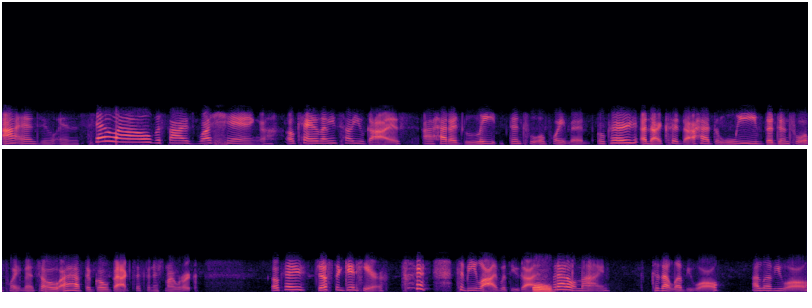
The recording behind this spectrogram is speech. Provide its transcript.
I am doing so well, besides rushing. Okay, let me tell you guys. I had a late dental appointment, okay? And I could I had to leave the dental appointment, so I have to go back to finish my work. Okay? Just to get here. to be live with you guys, Mm. but I don't mind because I love you all. I love you all.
